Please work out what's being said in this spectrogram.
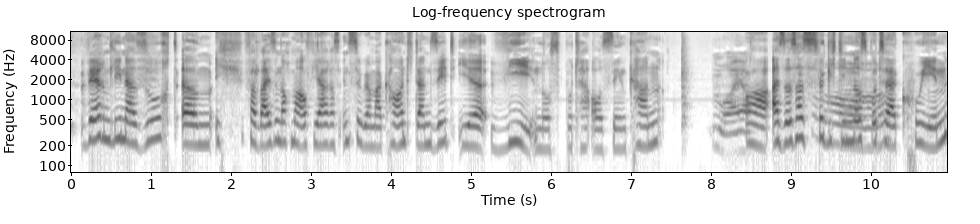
Während Lina sucht, ähm, ich verweise nochmal auf Jaras Instagram-Account, dann seht ihr, wie Nussbutter aussehen kann. Boah, ja. Oh, also das ist wirklich die Nussbutter Queen.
